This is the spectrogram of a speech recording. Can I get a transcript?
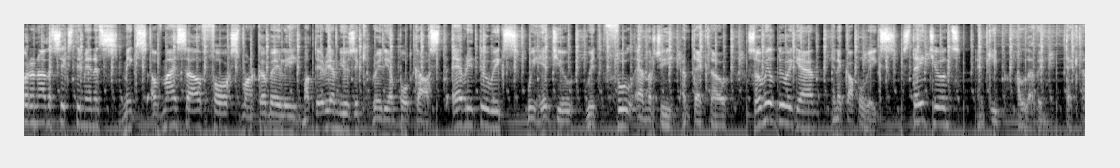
For another 60 minutes mix of myself, Fox, Marco Bailey, Materia Music Radio Podcast. Every two weeks we hit you with full energy and techno. So we'll do again in a couple weeks. Stay tuned and keep a loving techno.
